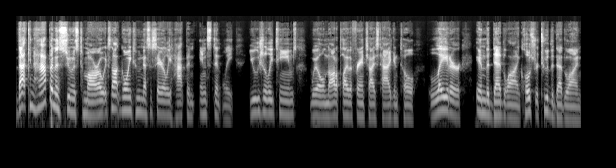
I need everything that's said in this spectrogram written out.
that can happen as soon as tomorrow. It's not going to necessarily happen instantly. Usually, teams will not apply the franchise tag until later in the deadline, closer to the deadline,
